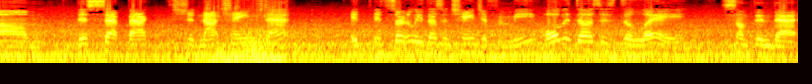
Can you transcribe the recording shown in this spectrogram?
Um, this setback should not change that. It, it certainly doesn't change it for me. All it does is delay something that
